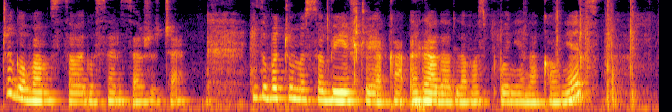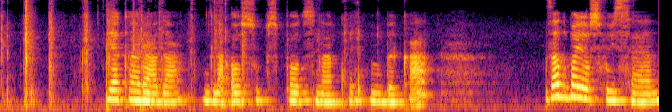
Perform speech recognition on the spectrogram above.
czego Wam z całego serca życzę. I zobaczymy sobie jeszcze, jaka rada dla Was płynie na koniec. Jaka rada dla osób spod znaku byka? Zadbaj o swój sen,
